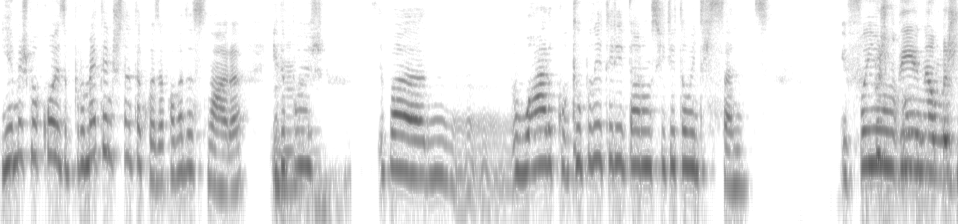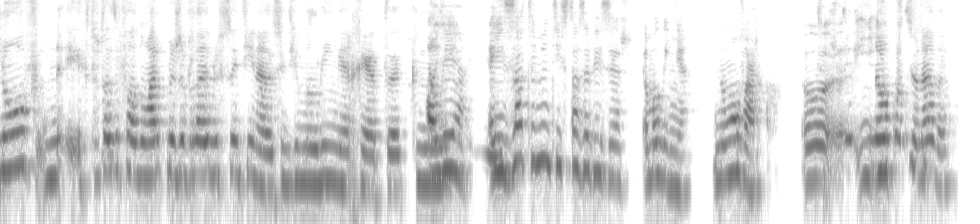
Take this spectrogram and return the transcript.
e é a mesma coisa, prometem-nos tanta coisa com a banda sonora e Uhum. depois epá, o arco, que eu podia ter ido dar um sítio tão interessante. E foi Mas um, podia, um- não, mas não houve. é Tu estás a falar de um arco, mas na verdade eu não senti nada. Eu senti uma linha reta que não. Olha, é exatamente isso que estás a dizer. É uma linha, não houve arco. Uh, não eu- aconteceu nada.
